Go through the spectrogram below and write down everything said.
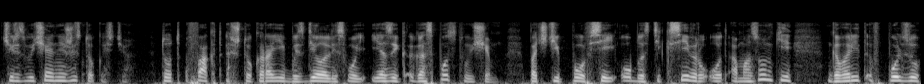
чрезвычайной жестокостью. Тот факт, что караибы сделали свой язык господствующим почти по всей области к северу от Амазонки, говорит в пользу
